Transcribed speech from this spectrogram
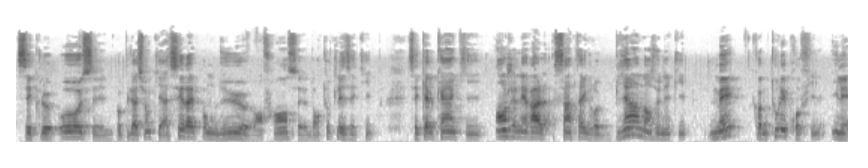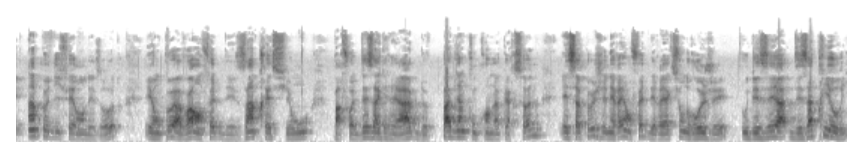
c'est que le haut, c'est une population qui est assez répandue euh, en France, dans toutes les équipes. C'est quelqu'un qui, en général, s'intègre bien dans une équipe, mais comme tous les profils, il est un peu différent des autres et on peut avoir en fait des impressions parfois désagréables de pas bien comprendre la personne et ça peut générer en fait des réactions de rejet ou des a, des a priori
